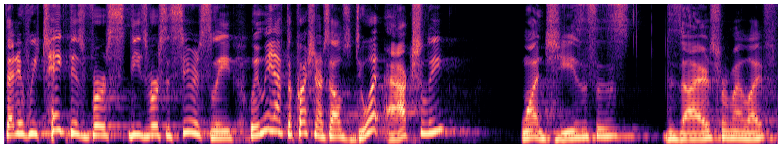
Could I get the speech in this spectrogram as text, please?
that if we take this verse, these verses seriously, we may have to question ourselves do I actually want Jesus' desires for my life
